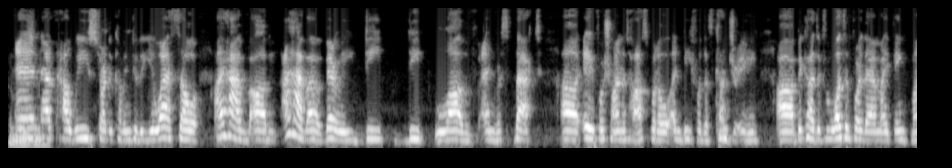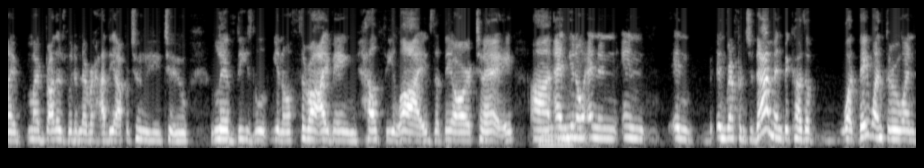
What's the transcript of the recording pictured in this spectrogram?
Amazing. And that's how we started coming to the U.S. So I have um, I have a very deep deep love and respect uh, a for Shriners Hospital and b for this country uh, because if it wasn't for them, I think my my brothers would have never had the opportunity to live these you know thriving, healthy lives that they are today. Uh, mm-hmm. And you know, and in in in in reference to them, and because of what they went through, and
